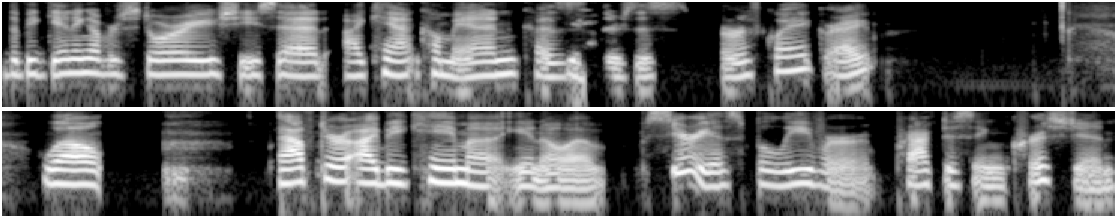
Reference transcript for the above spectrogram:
the beginning of her story, she said, I can't come in because there's this earthquake, right? Well, after I became a, you know, a serious believer, practicing Christian,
